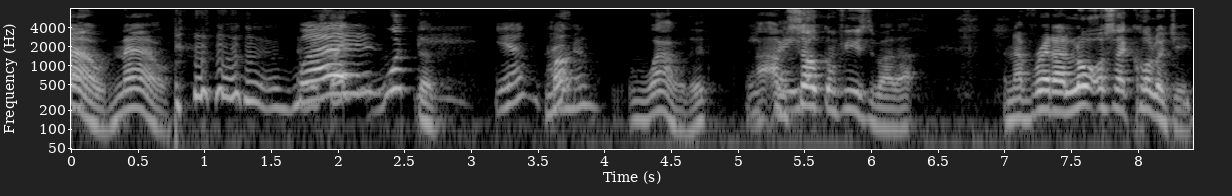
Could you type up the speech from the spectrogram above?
now, now. What? like, what the? yeah, I know. Wow, dude. You're I'm crazy. so confused about that. And I've read a lot of psychology.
